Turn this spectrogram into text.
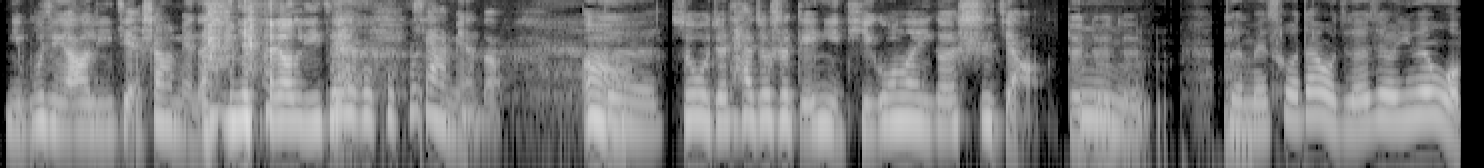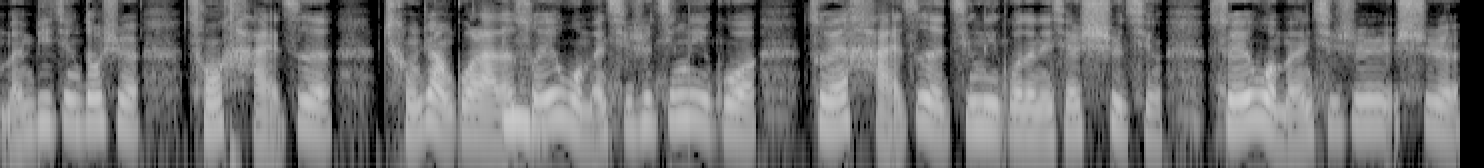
你不仅要理解上面的，你还要理解下面的。嗯，所以我觉得他就是给你提供了一个视角。对对对嗯，对，嗯没错。但是我觉得，就是因为我们毕竟都是从孩子成长过来的，所嗯以我们其实经历过作为孩子经历过的那些事情，所以我们其实是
